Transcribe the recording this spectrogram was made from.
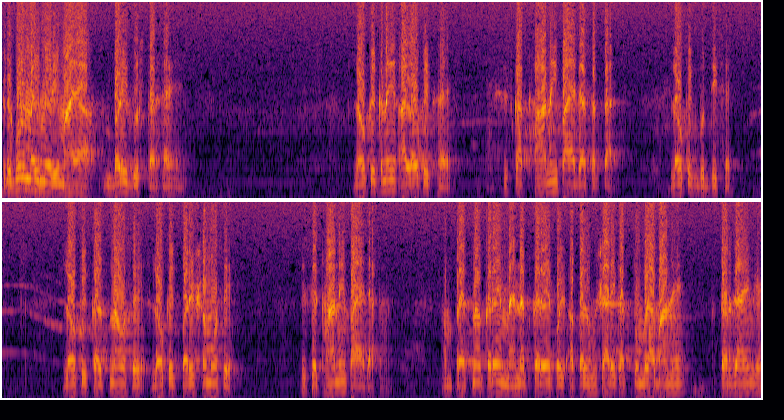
त्रिगुणमयी मेरी माया बड़ी दुस्तर है। लौकिक नहीं, अलौकिक है। इसका था नहीं पाया जा सकता है, लौकिक बुद्धि से, लौकिक कल्पनाओं से, लौकिक परिश्रमों से इसे था नहीं पाया जाता। हम प्रयत्न करें, मेहनत करें, कोई अकल होशारी का तुमड़ा बांधे, तर जाएँगे।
